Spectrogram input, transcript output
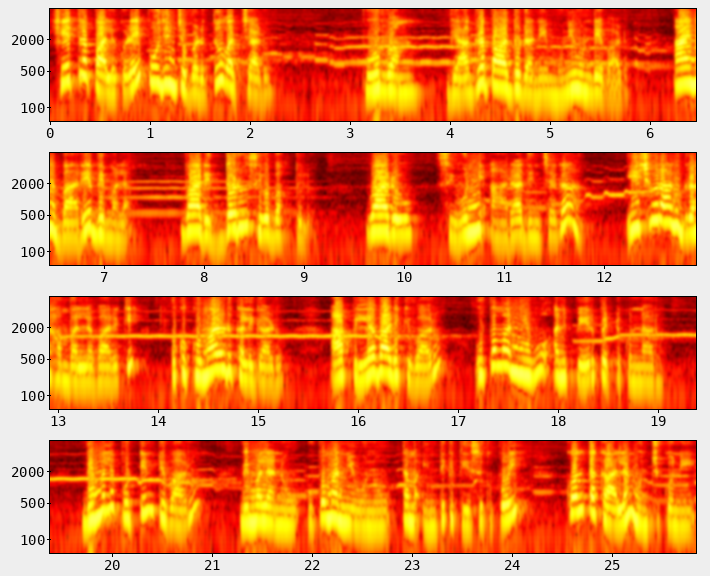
క్షేత్రపాలకుడై పూజించబడుతూ వచ్చాడు. పూర్వం వ్యాఘ్రపాదుడనే ముని ఉండేవాడు. ఆయన భార్య విమల. వారిద్దరూ శివభక్తులు. వారు శివుణ్ణి ఆరాధించగా ఈశ్వరానుగ్రహం వల్ల వారికి ఒక కుమారుడు కలిగాడు. ఆ పిల్లవాడికి వారు ఉపమన్యువు అని పేరు పెట్టుకున్నారు. విమల పుట్టింటివారు విమలను ఉపమన్యువును తమ ఇంటికి తీసుకుపోయి కొంతకాలం ఉంచుకొని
